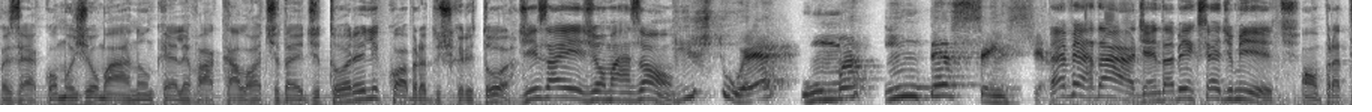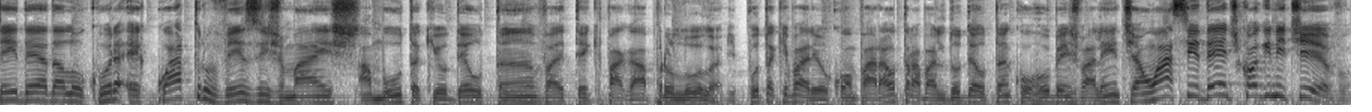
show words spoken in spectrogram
Pois é, como o Gilmar não quer levar calote da editora, ele cobra do escritor. Diz aí, Gilmarzão. Isto é uma indecência. É verdade, ainda bem que você admite. Bom, pra ter ideia da loucura, é quatro vezes mais a multa que o Deltan vai ter que pagar pro Lula. E puta que pariu, comparar o trabalho do Deltan com o Rubens Valente é um acidente cognitivo.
